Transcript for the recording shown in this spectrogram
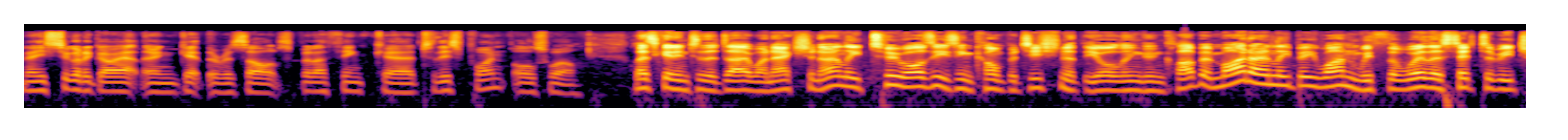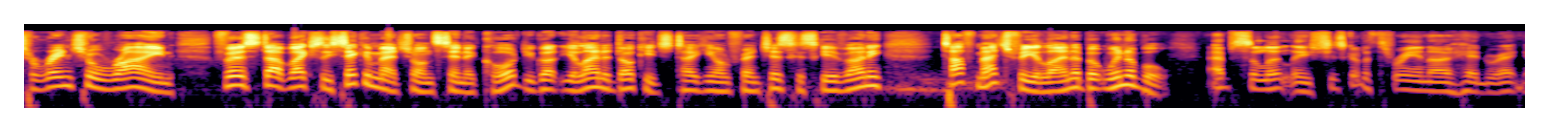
you know, you still got to go out there and get the results. But I think uh, to this point, all's well. Let's get into the day one action. Only two Aussies in competition at the All England Club. It might only be one with the weather set to be torrential rain. First up, actually, second match on centre court. You've got Jelena Dokic taking on Francesca Schiavone. Tough match for Jelena, but winnable. Absolutely, she's got a three and zero head rec-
